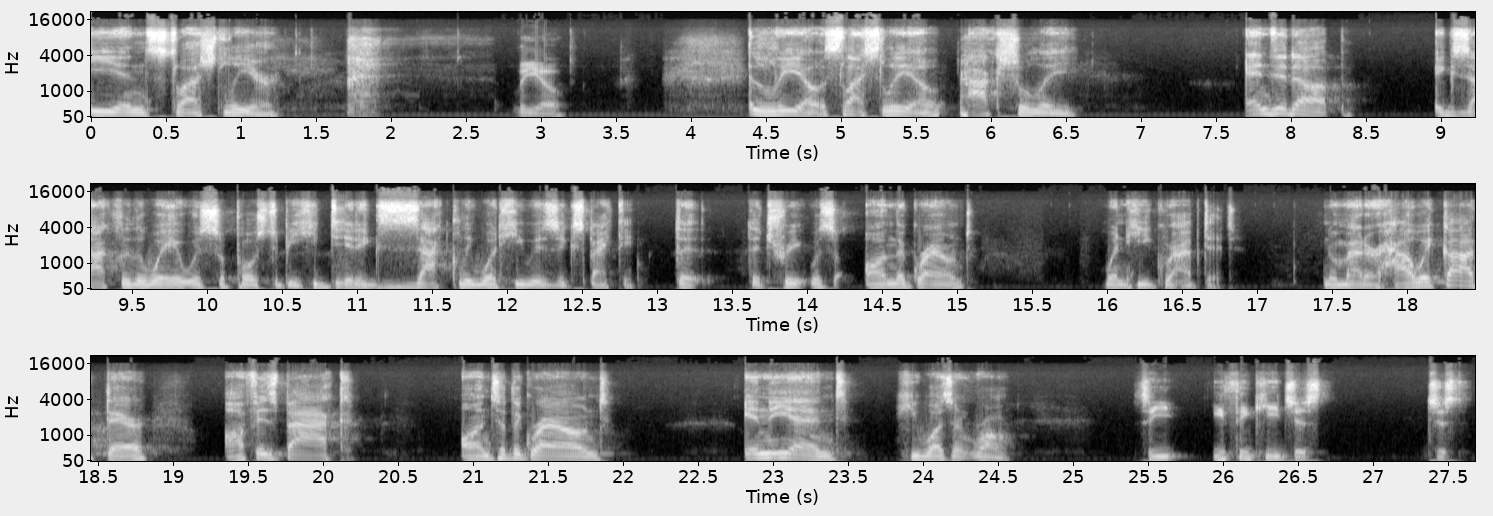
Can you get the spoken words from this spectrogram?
Ian slash Lear, Leo. Leo slash Leo, actually ended up exactly the way it was supposed to be. He did exactly what he was expecting. The the treat was on the ground when he grabbed it. No matter how it got there, off his back, onto the ground, in the end, he wasn't wrong. So you, you think he just just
